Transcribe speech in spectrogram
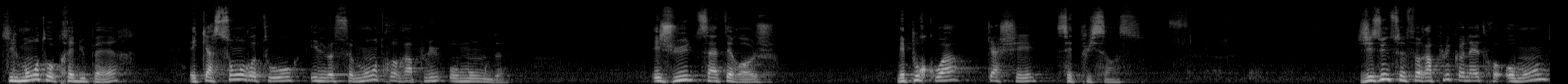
qu'il monte auprès du Père et qu'à son retour, il ne se montrera plus au monde. Et Jude s'interroge, mais pourquoi cacher cette puissance? Jésus ne se fera plus connaître au monde.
